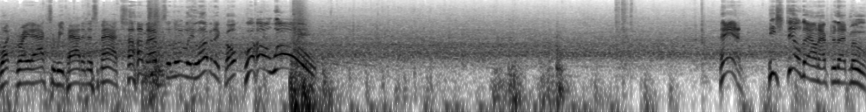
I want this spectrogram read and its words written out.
What great action we've had in this match. I'm absolutely loving it, Cole. Whoa, whoa! Man, he's still down after that move.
